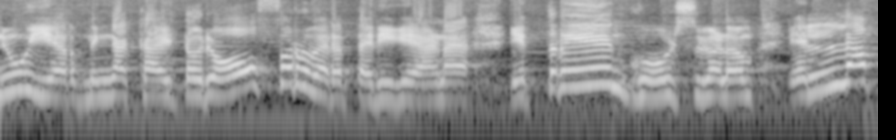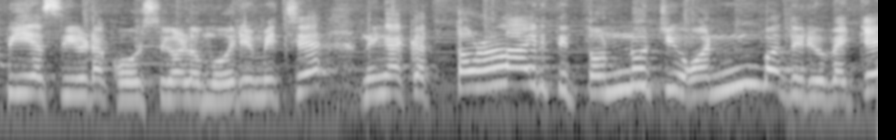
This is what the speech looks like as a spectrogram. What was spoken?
ന്യൂ ഇയർ നിങ്ങൾക്കായിട്ട് ഒരു ഓഫർ വരെ തരികയാണ്. എത്രയും കോഴ്സുകളും എല്ലാ പി എസ് സിയുടെ കോഴ്സുകളും ഒരുമിച്ച് നിങ്ങൾക്ക് തൊള്ളായിരത്തി തൊണ്ണൂറ്റി ഒൻപത് രൂപയ്ക്ക്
